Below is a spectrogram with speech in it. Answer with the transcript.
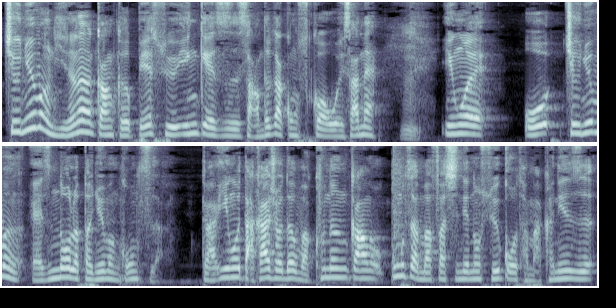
九月份理论上讲，搿笔税应该是上头家公司交，为啥呢？嗯，因为我九月份还是拿了八月份工资的，对伐？因为大家晓得勿可能讲工资还没发先拿侬算高脱嘛，肯定是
